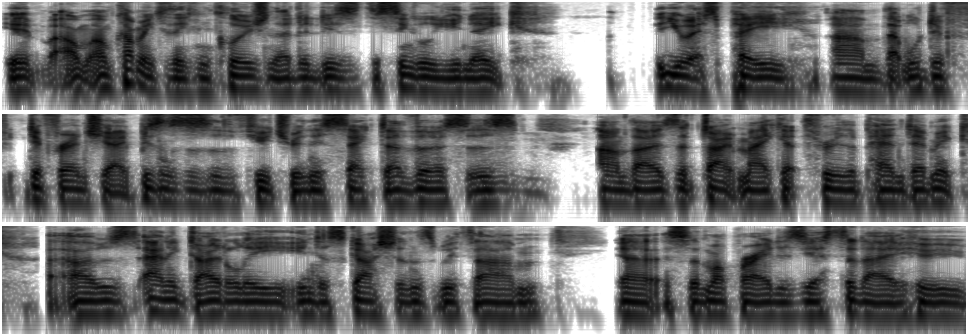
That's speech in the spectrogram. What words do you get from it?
it, I'm coming to the conclusion that it is the single unique USP um, that will dif- differentiate businesses of the future in this sector versus mm-hmm. um, those that don't make it through the pandemic. I was anecdotally in discussions with um, uh, some operators yesterday who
